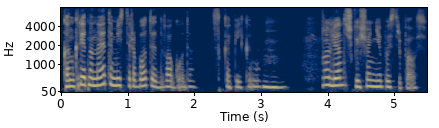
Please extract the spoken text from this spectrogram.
Конкретно на этом месте работает два года с копейками. Угу. Ну, ленточка еще не поистрепалась.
